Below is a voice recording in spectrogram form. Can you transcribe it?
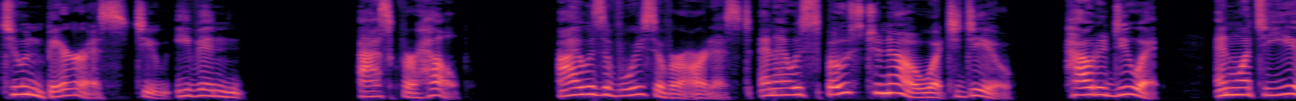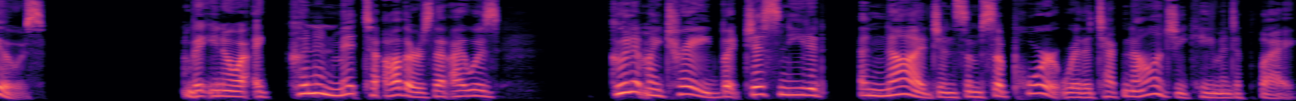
too embarrassed to even ask for help. I was a voiceover artist and I was supposed to know what to do, how to do it, and what to use. But you know, I couldn't admit to others that I was good at my trade, but just needed a nudge and some support where the technology came into play.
